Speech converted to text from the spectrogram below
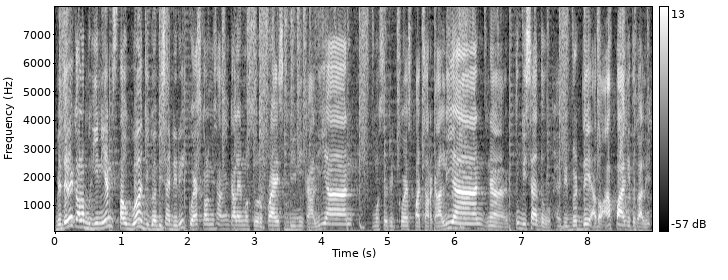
BTW kalau beginian setahu gue juga bisa di request kalau misalkan kalian mau surprise bini kalian, mau request pacar kalian. Nah, itu bisa tuh happy birthday atau apa gitu kali.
